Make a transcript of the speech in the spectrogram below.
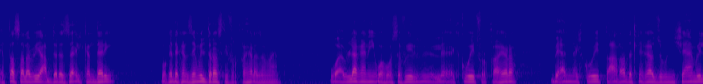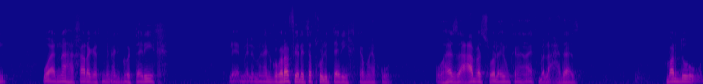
اتصل بي عبد الرزاق الكندري وكده كان زميل دراستي في القاهرة زمان. وأبلغني وهو سفير الكويت في القاهرة بأن الكويت تعرضت لغزو شامل وأنها خرجت من التاريخ من الجغرافيا لتدخل التاريخ كما يقول. وهذا عبث ولا يمكن أن يقبل أحد هذا برضو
